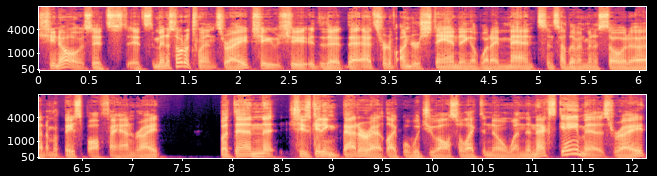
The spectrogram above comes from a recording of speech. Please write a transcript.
She knows it's it's the Minnesota Twins, right? She she that, that sort of understanding of what I meant since I live in Minnesota and I'm a baseball fan, right? But then she's getting better at like, well, would you also like to know when the next game is, right?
